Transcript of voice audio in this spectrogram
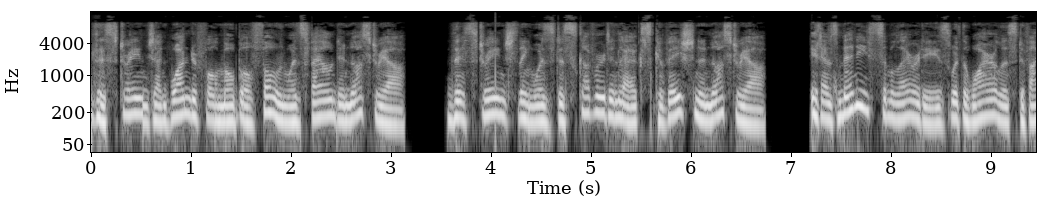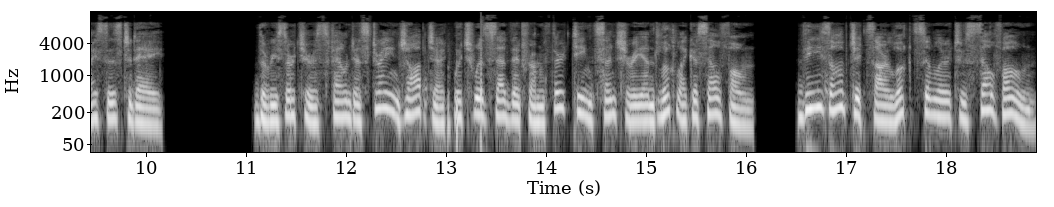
This strange and wonderful mobile phone was found in Austria. This strange thing was discovered in an excavation in Austria. It has many similarities with the wireless devices today. The researchers found a strange object which was said that from 13th century and looked like a cell phone. These objects are looked similar to cell phone,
